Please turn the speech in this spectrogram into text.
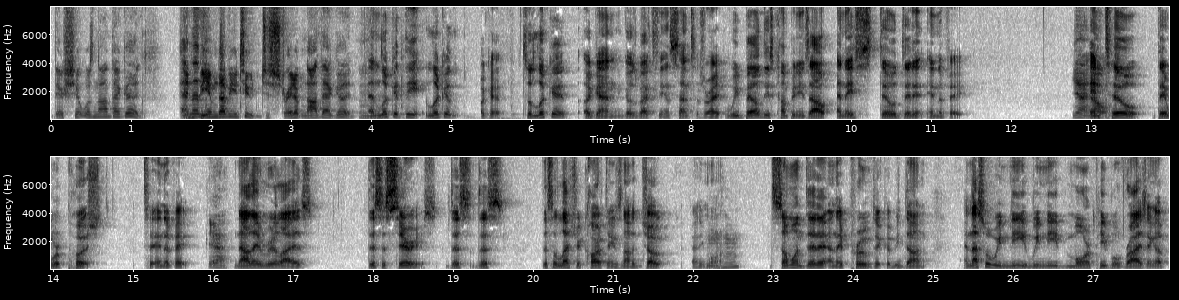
Their shit was not that good. And, And then- BMW too, just straight up not that good. And look at the look at okay. So look at again it goes back to the incentives, right? We bailed these companies out and they still didn't innovate Yeah, until they were pushed to innovate. yeah, Now they realize this is serious. This this this electric car thing is not a joke anymore. Mm-hmm. Someone did it and they proved it could be done. And that's what we need. We need more people rising up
